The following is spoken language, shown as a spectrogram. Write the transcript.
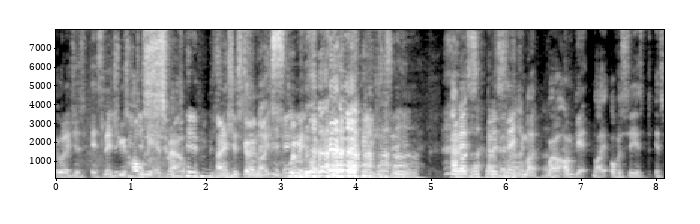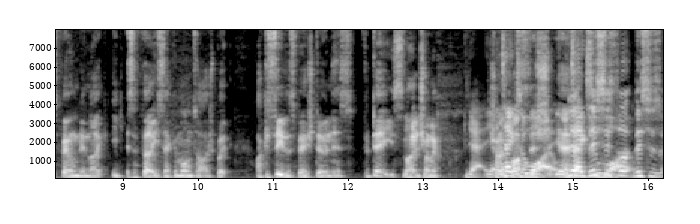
well, it just it's literally Literally holding it in just its mouth, and it's just going like swimming like crazy. and it's and it's taking like well, I'm get like obviously it's, it's filmed in like it's a 30 second montage, but I could see this fish doing this for days, like trying to. Yeah, yeah. Trying It to takes bust a this while. shit, yeah. It takes this a is while. the, this is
